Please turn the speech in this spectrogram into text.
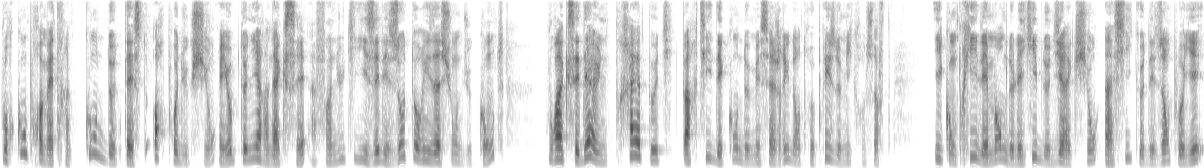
pour compromettre un compte de test hors production et obtenir un accès afin d'utiliser les autorisations du compte pour accéder à une très petite partie des comptes de messagerie d'entreprise de Microsoft, y compris les membres de l'équipe de direction ainsi que des employés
